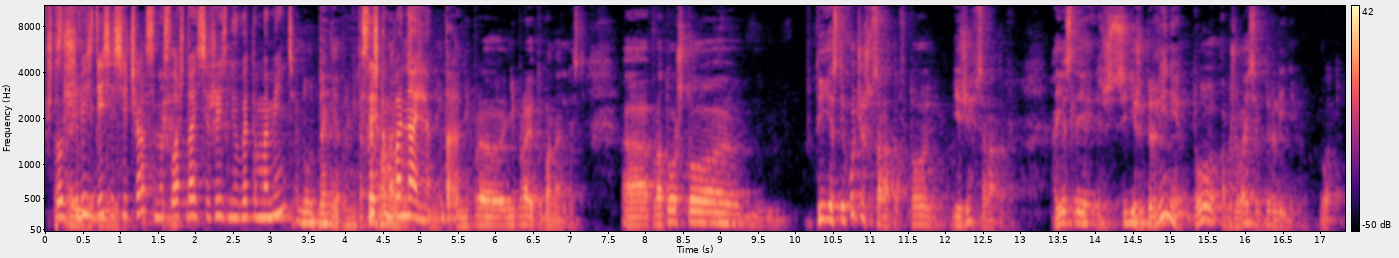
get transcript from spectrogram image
Что ж, живи здесь и коммунизма. сейчас и наслаждайся жизнью в этом моменте. Ну да нет, ну не такая Слишком банально, Нет, да. это не про, не про эту банальность. А про то, что ты, если хочешь в Саратов, то езжай в Саратов. А если сидишь в Берлине, то обживайся в Берлине. Вот.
